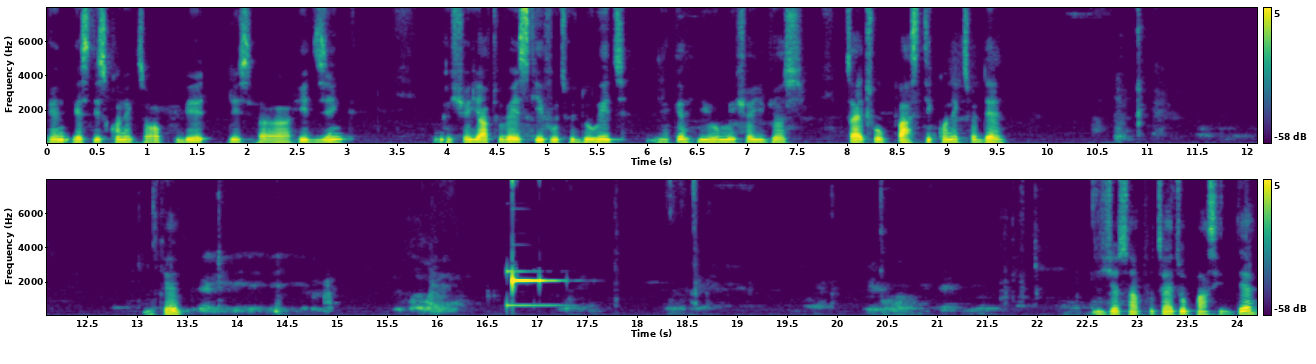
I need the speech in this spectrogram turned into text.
And it's this connector up a bit. This uh, heat sink. Make sure you have to very skillful to do it. Okay you make sure you just try to pass the connector there okay. You just have to try to pass it there.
